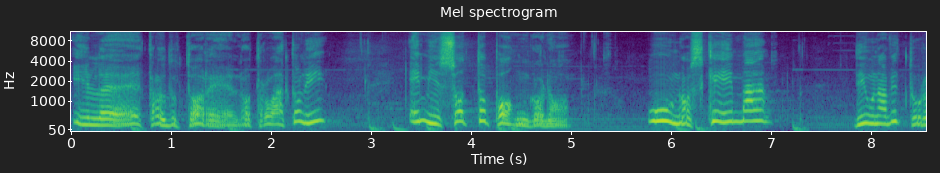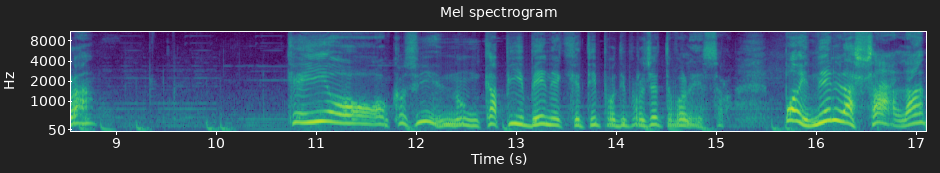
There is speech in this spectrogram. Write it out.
il traduttore l'ho trovato lì e mi sottopongono uno schema di una vettura che io così non capii bene che tipo di progetto volessero. Poi nella sala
